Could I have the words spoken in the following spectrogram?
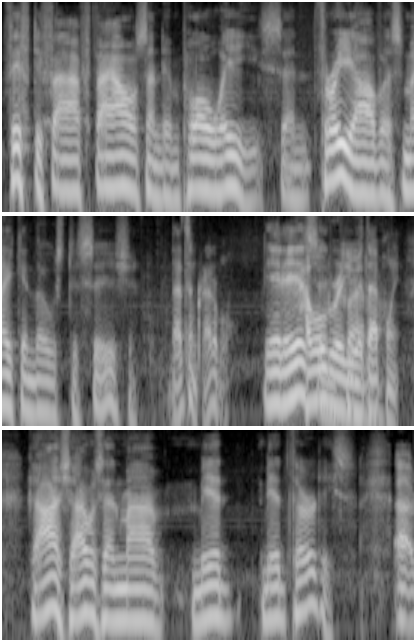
fifty five thousand employees, and three of us making those decisions. That's incredible. It is. How old were you at that point? Gosh, I was in my mid mid thirties. Uh,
